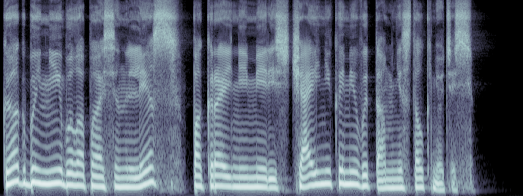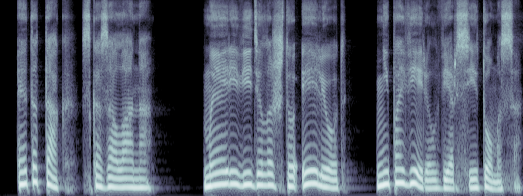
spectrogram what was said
Как бы ни был опасен лес, по крайней мере, с чайниками вы там не столкнетесь. «Это так», — сказала она. Мэри видела, что Элиот не поверил версии Томаса.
